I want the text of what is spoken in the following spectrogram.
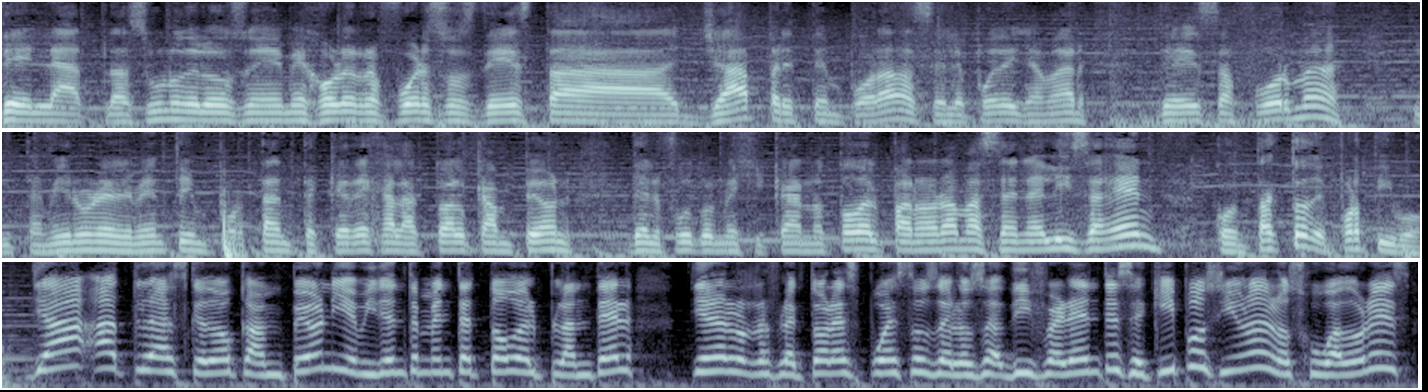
del Atlas. Uno de los eh, mejores refuerzos de esta ya pretemporada, se le puede llamar de esa forma y también un elemento importante que deja al actual campeón del fútbol mexicano. Todo el panorama se analiza en Contacto Deportivo. Ya Atlas quedó campeón y evidentemente todo el plantel tiene los reflectores puestos de los diferentes equipos y uno de los jugadores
